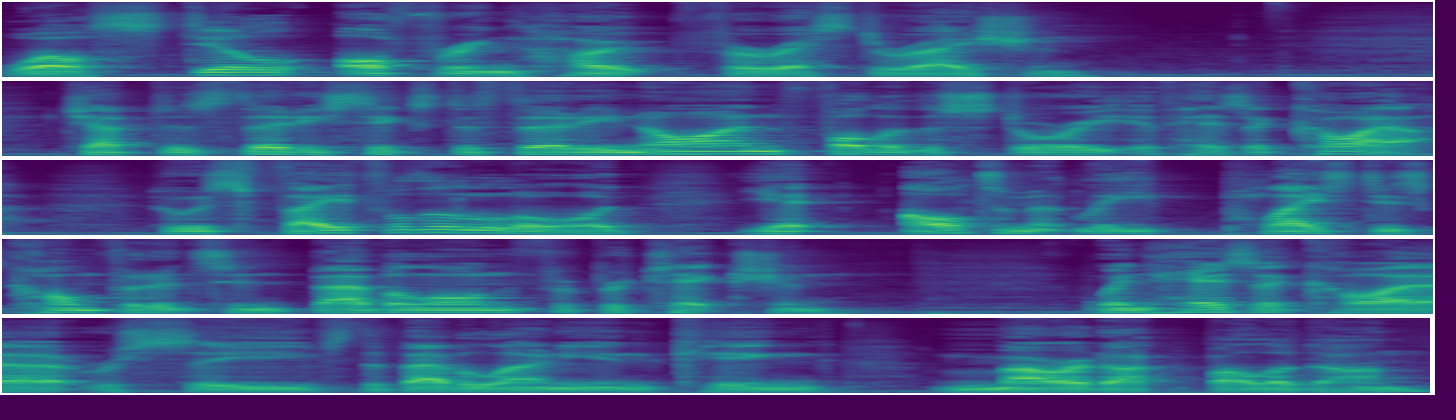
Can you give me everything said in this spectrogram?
while still offering hope for restoration. Chapters 36 to 39 follow the story of Hezekiah, who was faithful to the Lord, yet ultimately placed his confidence in Babylon for protection. When Hezekiah receives the Babylonian king Merodach Baladan,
